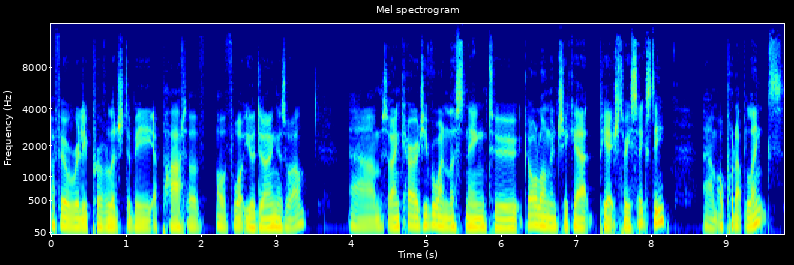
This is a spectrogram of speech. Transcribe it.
I feel really privileged to be a part of, of what you're doing as well. Um, so I encourage everyone listening to go along and check out PH360. Um, I'll put up links.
